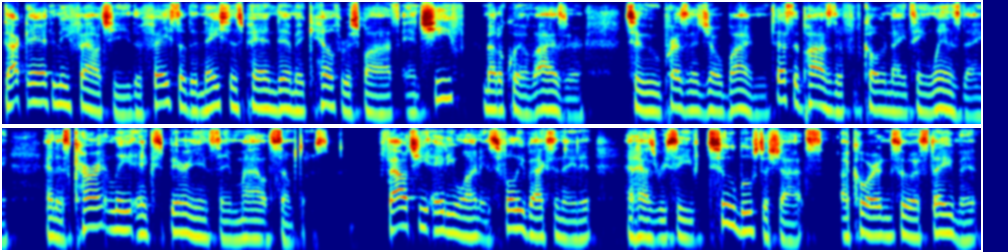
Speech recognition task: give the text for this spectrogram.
Dr. Anthony Fauci, the face of the nation's pandemic health response and chief medical advisor to President Joe Biden, tested positive for COVID 19 Wednesday and is currently experiencing mild symptoms. Fauci, 81, is fully vaccinated and has received two booster shots, according to a statement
